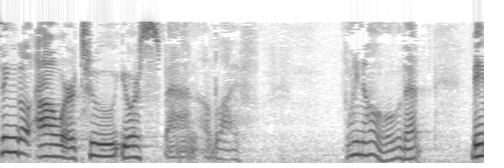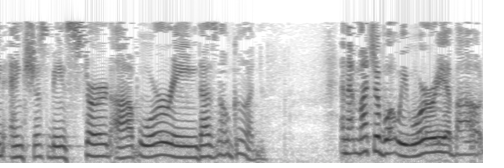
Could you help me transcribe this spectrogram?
single hour to your span of life? We know that being anxious, being stirred up, worrying does no good. And that much of what we worry about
